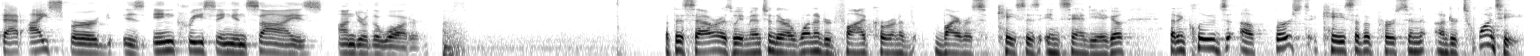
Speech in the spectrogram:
that iceberg is increasing in size under the water. At this hour, as we mentioned, there are 105 coronavirus cases in San Diego. That includes a first case of a person under 20.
